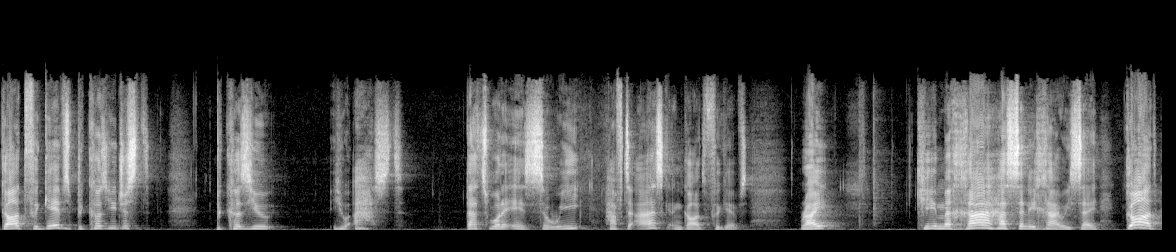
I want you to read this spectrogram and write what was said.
God forgives because you just because you you asked. That's what it is. So we have to ask and God forgives. Right? Ki we say, God,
